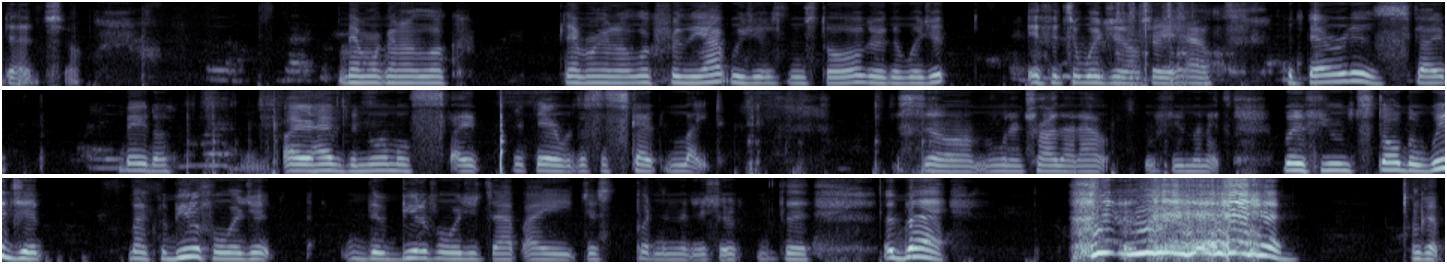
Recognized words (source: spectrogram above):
dead so. Then we're gonna look then we're gonna look for the app we just installed or the widget. If it's a widget, I'll show you how. But there it is, Skype beta. I have the normal Skype right there, but this is Skype Lite. So um, I'm going to try that out in a few minutes. But if you install the widget, like the beautiful widget, the beautiful widgets app, I just put in the description. The, okay,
